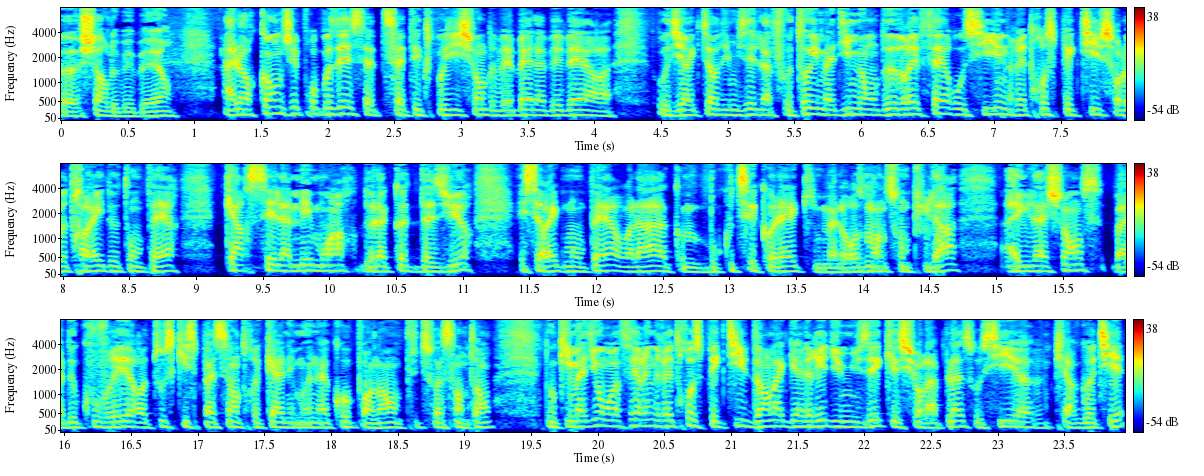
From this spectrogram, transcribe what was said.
euh, Charles Bébert. Alors quand j'ai proposé cette, exposition de Bébel à Bébert au directeur du musée de la photo, il m'a dit mais on devrait faire aussi une rétrospective sur le travail de ton père, car c'est la mémoire de la Côte d'Azur. Et c'est vrai que mon père, voilà, comme beaucoup de ses collègues qui malheureusement ne sont plus là, a eu la chance bah, de couvrir tout ce qui se passait entre Cannes et Monaco pendant plus de 60 ans. Donc il m'a dit on va faire une rétrospective dans la galerie du musée qui est sur la place aussi euh, Pierre Gauthier.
